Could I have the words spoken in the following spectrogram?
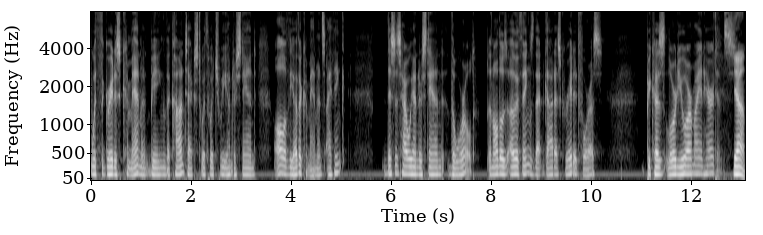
with the greatest commandment being the context with which we understand all of the other commandments. I think this is how we understand the world and all those other things that God has created for us. Because Lord, you are my inheritance. Yeah.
